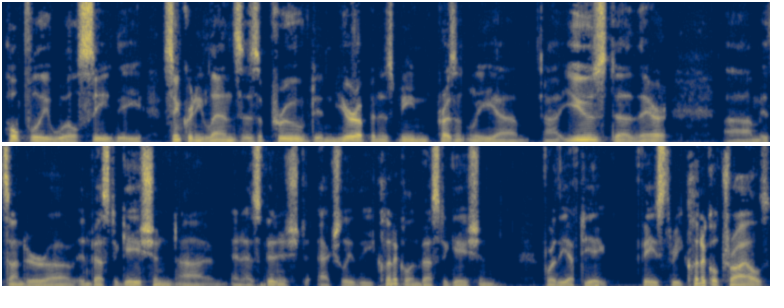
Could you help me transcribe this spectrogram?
hopefully we'll see. The synchrony lens is approved in Europe and is being presently um, used there. Um, it's under investigation and has finished actually the clinical investigation for the FDA phase three clinical trials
